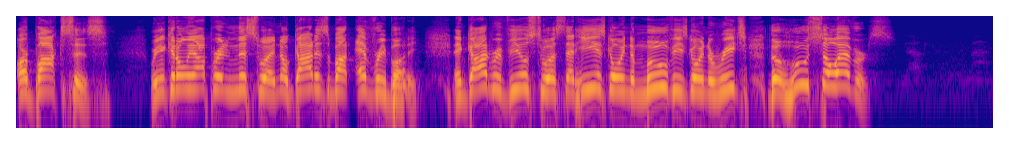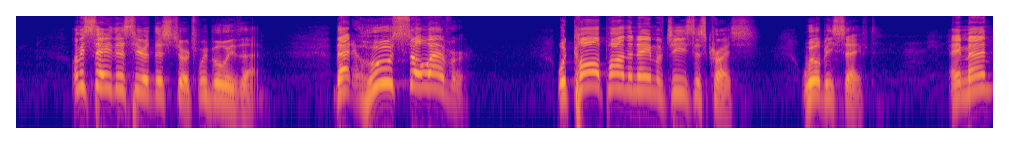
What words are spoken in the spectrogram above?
our boxes. We can only operate in this way. No, God is about everybody. And God reveals to us that He is going to move, He's going to reach the whosoever's. Let me say this here at this church. We believe that. That whosoever would call upon the name of Jesus Christ will be saved. Amen?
